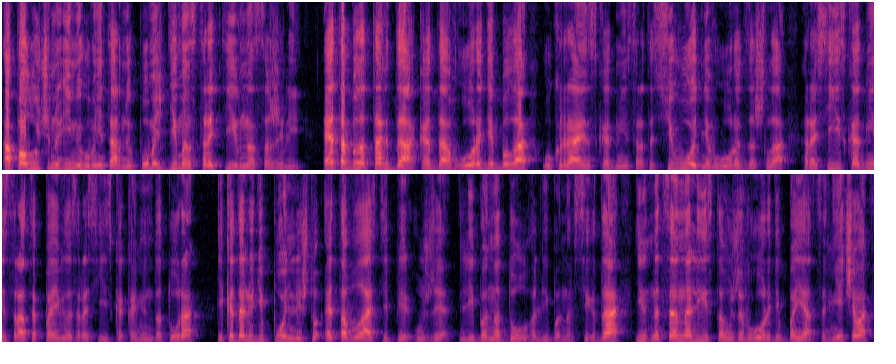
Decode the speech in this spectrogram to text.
а полученную ими гуманитарную помощь демонстративно сожгли. Это было тогда, когда в городе была украинская администрация. Сегодня в город зашла российская администрация, появилась российская комендатура. И когда люди поняли, что эта власть теперь уже либо надолго, либо навсегда, и националистов уже в городе бояться нечего,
